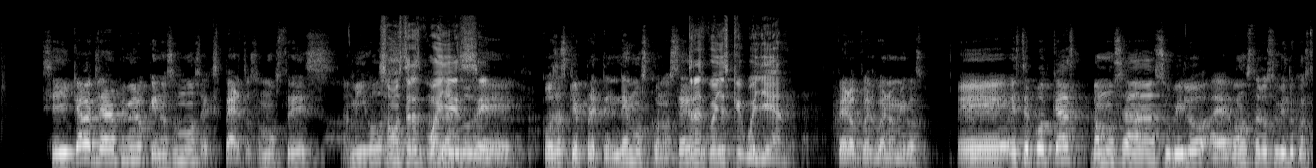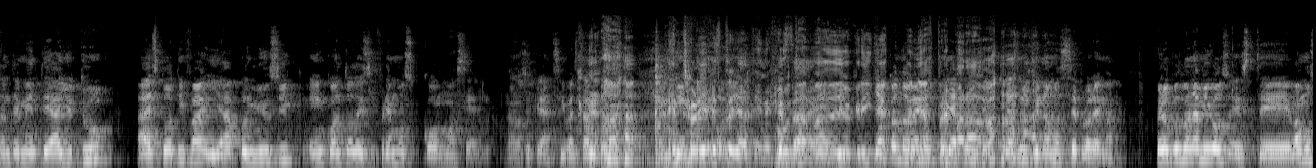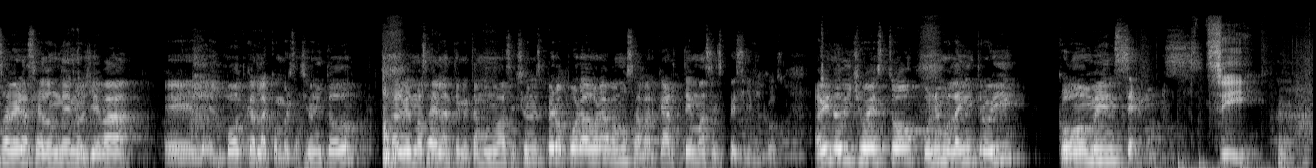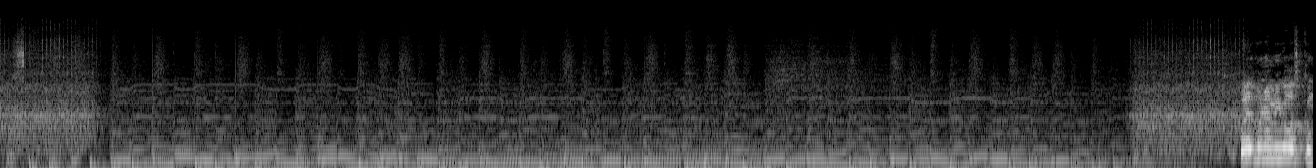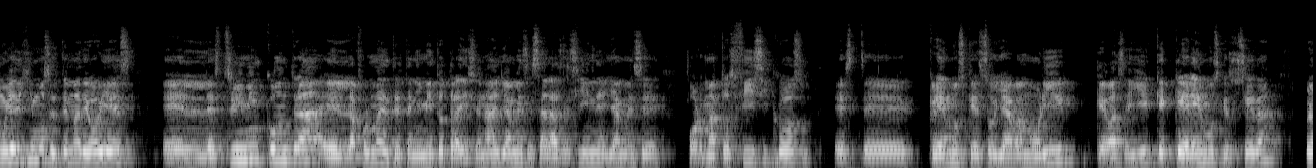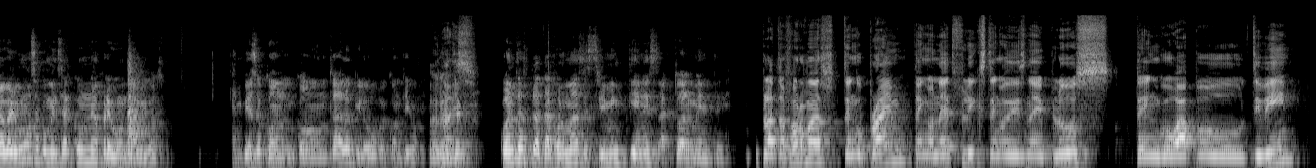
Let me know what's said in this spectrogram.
Sí, cabe aclarar primero que no somos expertos, somos tres amigos. Somos tres güeyes, hablando de cosas que pretendemos conocer. Tres güeyes que huellean. Pero pues bueno amigos, eh, este podcast vamos a subirlo, eh, vamos a estarlo subiendo constantemente a YouTube, a Spotify y a Apple Music en cuanto descifremos cómo hacerlo. No, no se crean, sí va a estar todo en En tiempo. teoría esto ya tiene que Puta estar ahí. yo creí Ya que cuando preparado. solucion- ya solucionamos este problema. Pero pues bueno amigos, este, vamos a ver hacia dónde nos lleva el, el podcast, la conversación y todo. Tal vez más adelante metamos nuevas secciones, pero por ahora vamos a abarcar temas específicos. Habiendo dicho esto, ponemos la intro y comencemos. Sí. Pues bueno amigos, como ya dijimos, el tema de hoy es el streaming contra el- la forma de entretenimiento tradicional, llámese salas de cine, llámese formatos físicos, este, creemos que eso ya va a morir, que va a seguir, que queremos que suceda. Pero a ver, vamos a comenzar con una pregunta amigos. Empiezo con, con Tlaloc y luego voy contigo. Adelante. Nice. ¿Cuántas plataformas de streaming tienes actualmente? Plataformas, tengo Prime, tengo Netflix, tengo Disney Plus, tengo Apple TV.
